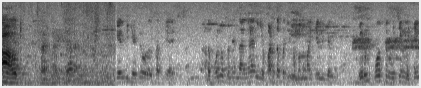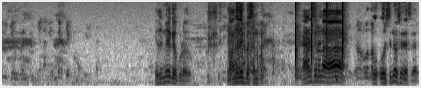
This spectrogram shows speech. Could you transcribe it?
ஆ ஓகே. கேள்வி கேட்டு ஒரு சர்ச்சையாச்சு அந்த பொண்ணு சொல்லியிருந்தாங்க நீங்க படத்தை பத்தி சம்பந்தமா கேள்வி கேளுங்க. வெறும் போஸ்டர் வச்சு எங்களை கேள்வி கேளுங்கன்றீங்க. நாங்க என்ன கேட்கணும் உங்ககிட்ட? எதுவுமே கேட்கக்கூடாது. நாங்கள் தான் பேசணும். நான் சொல்கிறேன்னா ஒரு சின்ன விஷயம் தான் சார்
